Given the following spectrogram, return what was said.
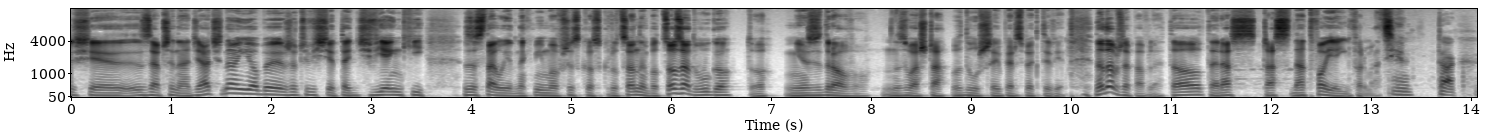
y, się zaczyna dziać. No i oby rzeczywiście te dźwięki zostały jednak mimo wszystko skrócone, bo co za długo, to niezdrowo, zwłaszcza w dłuższej perspektywie. No dobrze, Pawle, to teraz czas na Twoje informacje. Tak,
